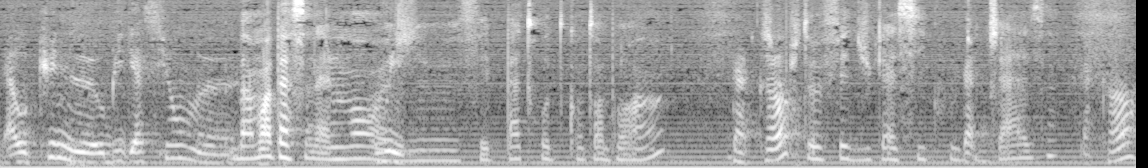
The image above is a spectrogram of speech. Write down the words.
Il n'y a aucune obligation. Euh. Ben moi personnellement, je ne fais pas trop de contemporain. D'accord. J'ai plutôt fait du classique ou du jazz. D'accord.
